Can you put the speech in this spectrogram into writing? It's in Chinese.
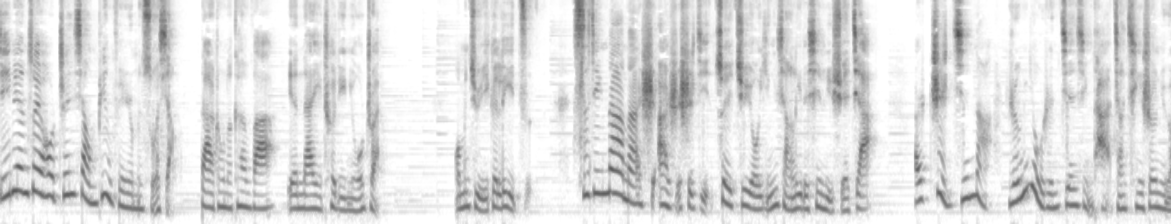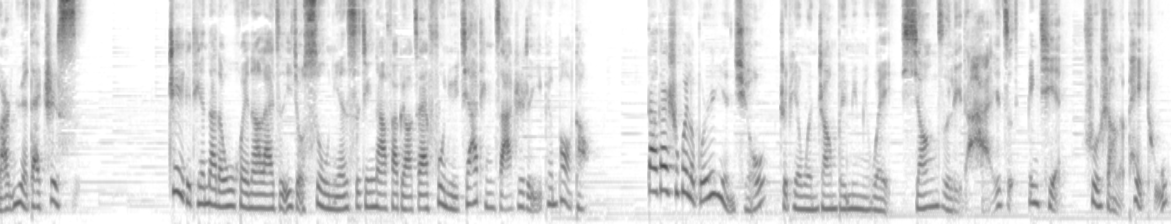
即便最后真相并非人们所想，大众的看法也难以彻底扭转。我们举一个例子，斯金纳呢是二十世纪最具有影响力的心理学家，而至今呢仍有人坚信他将亲生女儿虐待致死。这个天大的误会呢，来自一九四五年斯金纳发表在《妇女家庭》杂志的一篇报道。大概是为了博人眼球，这篇文章被命名为《箱子里的孩子》，并且附上了配图。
